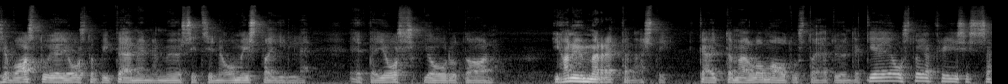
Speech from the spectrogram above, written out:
se vastuu ja jousto pitää mennä myös sit sinne omistajille, että jos joudutaan ihan ymmärrettävästi käyttämään lomautusta ja työntekijäjoustoja kriisissä,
